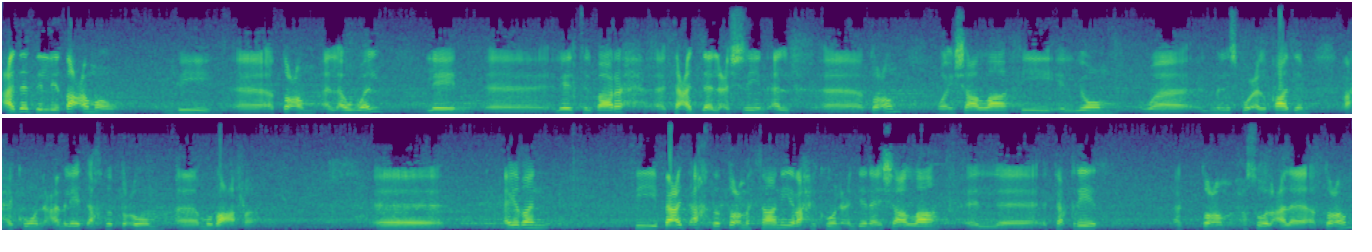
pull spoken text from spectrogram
عدد اللي طعموا بالطعم الأول لين ليلة البارح تعدى العشرين ألف طعم. وإن شاء الله في اليوم ومن الأسبوع القادم راح يكون عملية أخذ الطعوم مضاعفة. أيضا في بعد أخذ الطعم الثاني راح يكون عندنا إن شاء الله التقرير الطعم حصول على الطعم.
